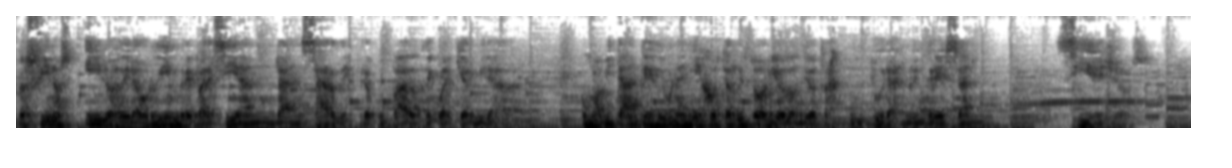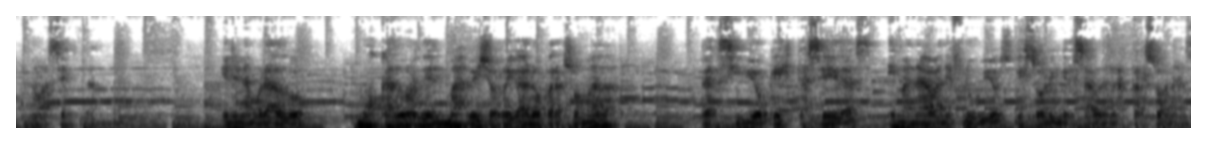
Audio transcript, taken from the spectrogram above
Los finos hilos de la urdimbre parecían danzar despreocupados de cualquier mirada, como habitantes de un añejo territorio donde otras culturas no ingresan si ellos no aceptan. El enamorado, buscador del más bello regalo para su amada, percibió que estas sedas emanaban efluvios que solo ingresaban en las personas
